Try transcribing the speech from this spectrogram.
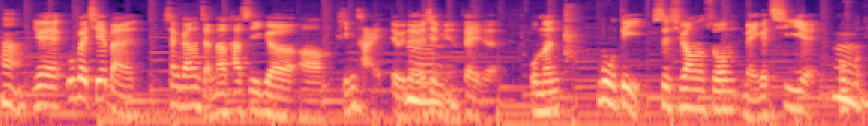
啊，因为 Uber 企业版像刚刚讲到，它是一个呃平台，对不对？嗯、而且免费的。我们目的是希望说每个企业不、嗯、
